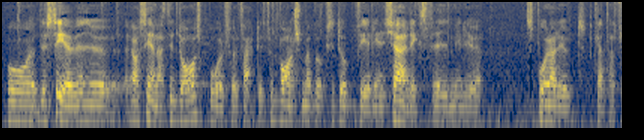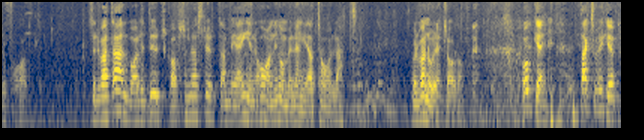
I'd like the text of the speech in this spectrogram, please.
Och det ser vi ju ja, senast idag spår för faktiskt. För barn som har vuxit upp fel i en kärleksfri miljö spårar ut katastrofalt. Så det var ett allvarligt budskap som jag slutade med. Jag har ingen aning om hur länge jag har talat. Och det var nog rätt lagom. Okej, okay. tack så mycket.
